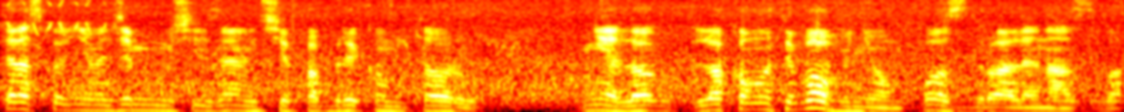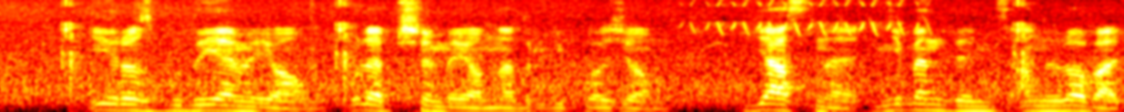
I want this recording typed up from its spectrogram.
Teraz pewnie będziemy musieli zająć się fabryką torów. Nie, lo lokomotywownią. Pozdro, ale nazwa. I rozbudujemy ją. Ulepszymy ją na drugi poziom. Jasne, nie będę nic anulować.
